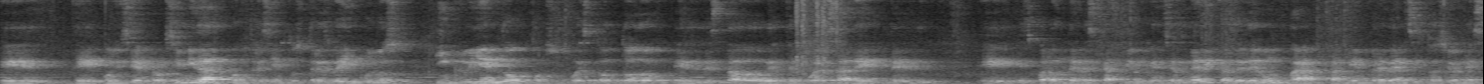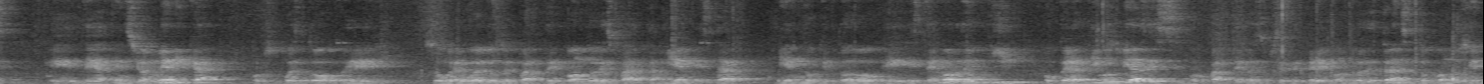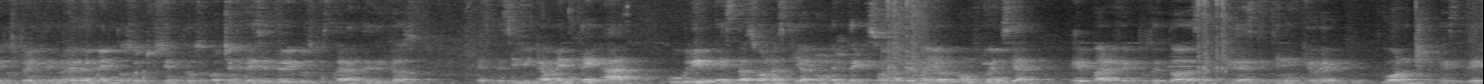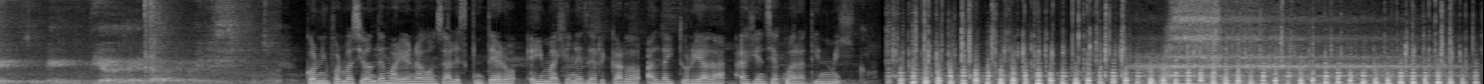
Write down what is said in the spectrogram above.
eh, de policía de proximidad con 303 vehículos, incluyendo por supuesto todo el estado de, de fuerza del de, eh, Escuadrón de Rescate y Urgencias Médicas de DELUM para también prever situaciones eh, de atención médica, por supuesto eh, sobrevuelos de parte de Cóndores para también estar viendo que todo eh, esté en orden. Y operativos viales por parte de la Subsecretaría de Control de Tránsito con 239 elementos, 887 vehículos que estarán dedicados específicamente a cubrir estas zonas que ya comenté que son las de mayor confluencia eh, para efectos de todas las actividades que tienen que ver con este eh, Día de la Llegada de Reyes. Con información de Mariana González Quintero e imágenes de Ricardo Aldaiturriaga, Agencia Cuadratín México.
